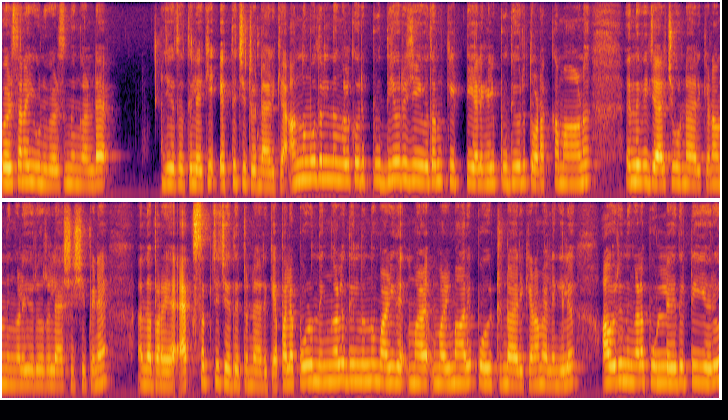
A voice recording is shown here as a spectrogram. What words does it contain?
പേഴ്സണെ യൂണിവേഴ്സ് നിങ്ങളുടെ ജീവിതത്തിലേക്ക് എത്തിച്ചിട്ടുണ്ടായിരിക്കുക. അന്നു മുതൽ നിങ്ങൾക്കൊരു പുതിയൊരു ജീവിതം കിട്ടി അല്ലെങ്കിൽ പുതിയൊരു തുടക്കമാണ് എന്ന് വിചാരിച്ചുകൊണ്ടായിരിക്കണം നിങ്ങൾ ഈ ഒരു റിലേഷൻഷിപ്പിനെ എന്താ പറയുക അക്സെപ്റ്റ് ചെയ്തിട്ടുണ്ടായിരിക്കുക. പലപ്പോഴും നിങ്ങൾ ഇതിൽ നിന്നും വഴി വഴിമാറി പോയിട്ടുണ്ടായിരിക്കണം. അല്ലെങ്കിൽ അവർ നിങ്ങളെ പുൾ ചെയ്തിട്ട് ഈ ഒരു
